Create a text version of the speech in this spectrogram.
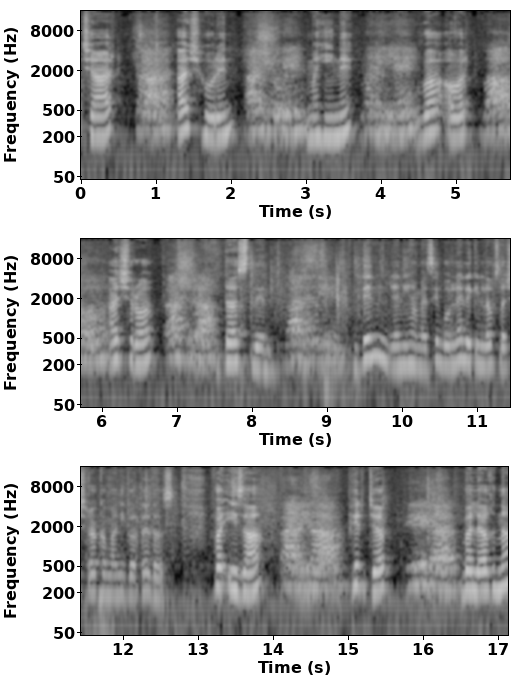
چار اشہرن مہینے و اور اشرا دس دن۔ دن یعنی ہم ایسے ہی بول رہے ہیں، لیکن لفظ اشرا کا معنی کیا ہوتا ہے؟ دس۔ فعضا پھر جب بلغنا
